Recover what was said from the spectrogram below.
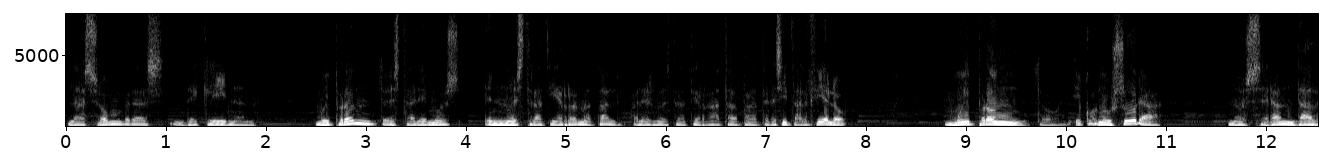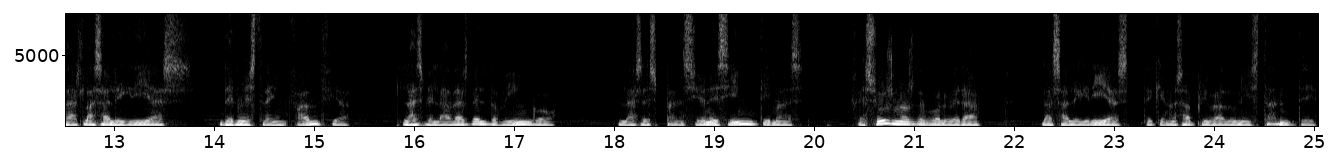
las sombras declinan. Muy pronto estaremos en nuestra tierra natal. ¿Cuál es nuestra tierra natal para Teresita? El cielo. Muy pronto y con usura nos serán dadas las alegrías de nuestra infancia, las veladas del domingo, las expansiones íntimas. Jesús nos devolverá las alegrías de que nos ha privado un instante.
